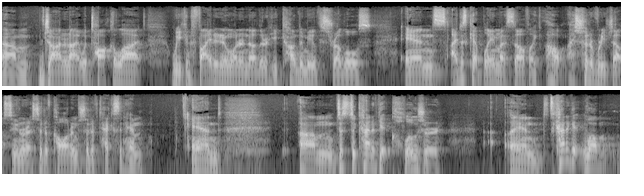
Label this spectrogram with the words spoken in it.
Um, John and I would talk a lot. We confided in one another. He'd come to me with struggles, and I just kept blaming myself, like, oh, I should have reached out sooner. I should have called him. Should have texted him. And um, just to kind of get closure and to kind of get well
